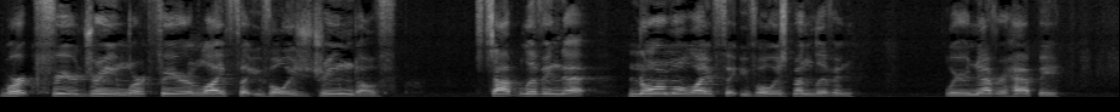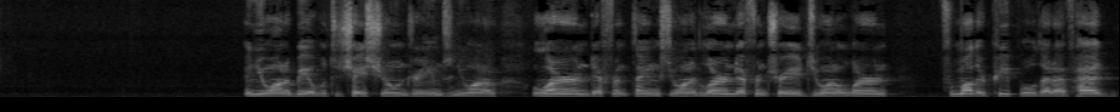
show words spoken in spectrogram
Work for your dream. Work for your life that you've always dreamed of. Stop living that normal life that you've always been living, where you're never happy. And you want to be able to chase your own dreams and you want to learn different things. You want to learn different trades. You want to learn from other people that have had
